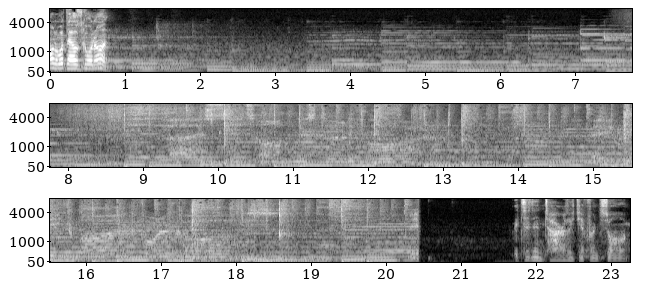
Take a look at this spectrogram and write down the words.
Don't know what the hell's going on. It's an entirely different song.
